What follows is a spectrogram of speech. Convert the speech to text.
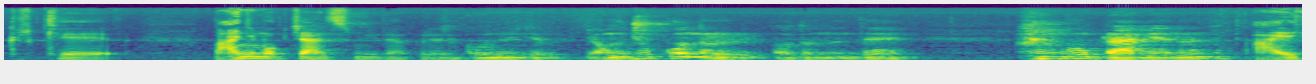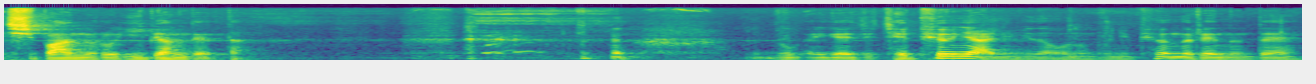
그렇게 많이 먹지 않습니다. 그래서 그거는 이제 영주권을 얻었는데 한국 라면은 아예 집안으로 입양됐다. 누- 이게 이제 제 표현이 아닙니다. 어느 분이 표현을 했는데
